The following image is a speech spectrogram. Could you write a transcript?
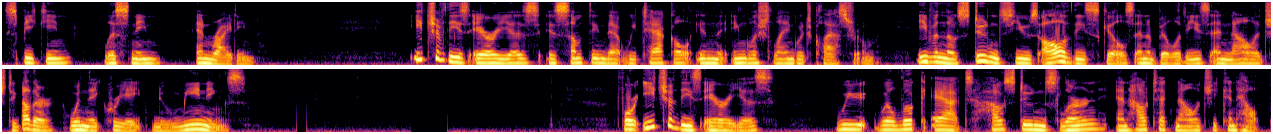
speaking, listening, and writing. Each of these areas is something that we tackle in the English language classroom, even though students use all of these skills and abilities and knowledge together when they create new meanings. For each of these areas, we will look at how students learn and how technology can help.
